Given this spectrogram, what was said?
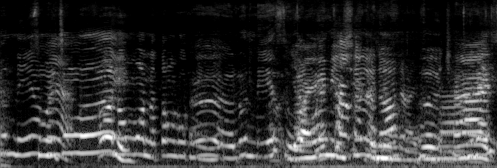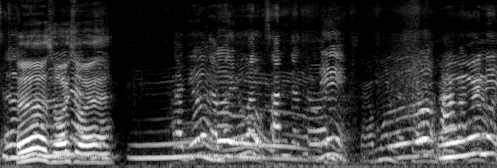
รุ่นนี้สวยจังเลยน้องมนต์ต้องรุ่นนี้รุ่นนี้สวยังยไม่มีชื่อเนาะเออใช่เออสวยสวยเยอะเลยมันสั้นกันเถอะนี่โอ้ยนี่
